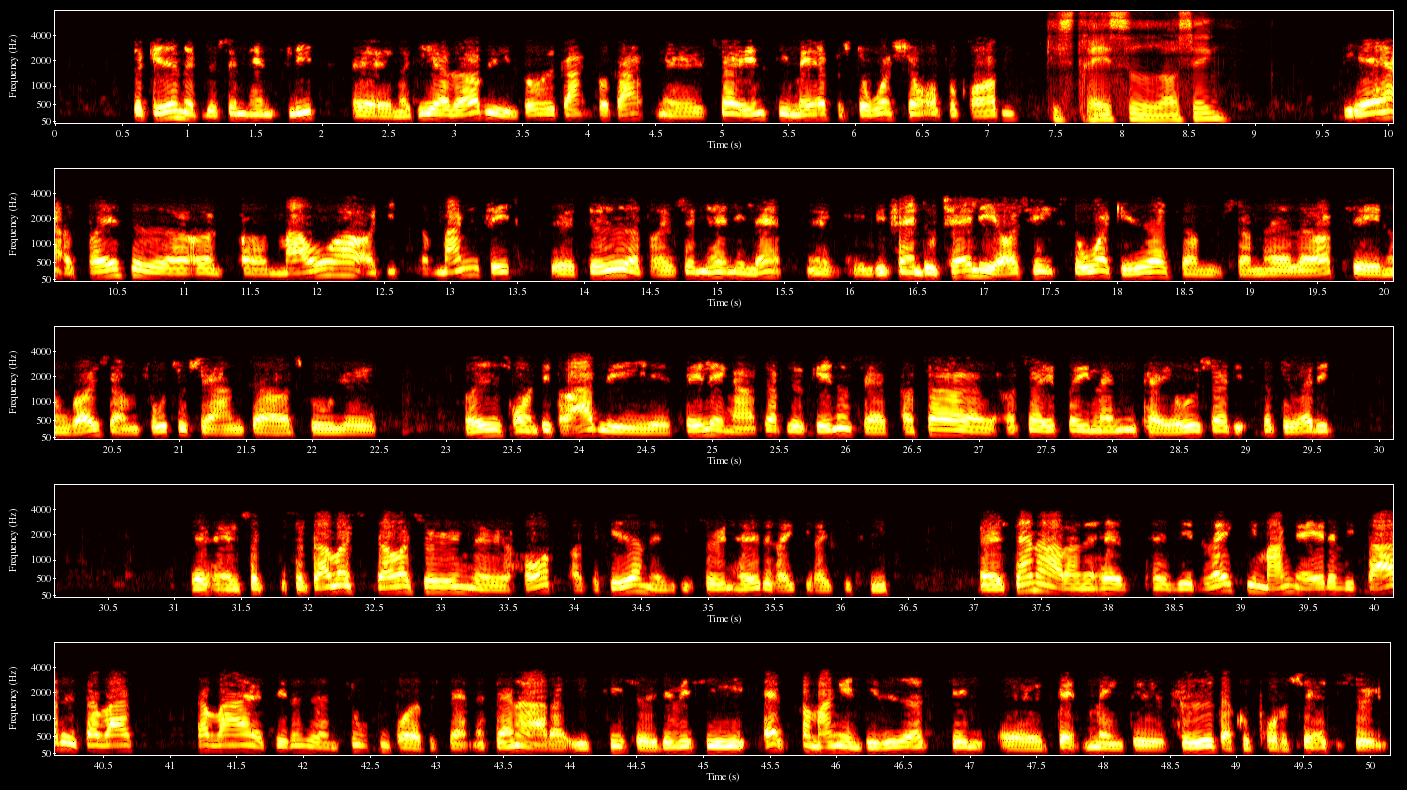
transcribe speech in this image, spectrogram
Så gederne blev simpelthen slidt. Øh, når de havde været oppe i en båd gang på gang, øh, så endte de med at få store sår på kroppen. De stressede også, ikke? Ja, og stresset og, og, og magre, og, de, og mange fisk øh, døde og drev simpelthen i land. Øh, vi fandt utallige også helt store geder, som, som havde været op til nogle voldsomme fotoseancer og skulle øh, rides rundt i drabelige øh, stillinger, og så blev genudsat, og så, og så efter en eller anden periode, så, de, så dør de. Øh, så, så der var, der var søen øh, hårdt, og så gederne i søen havde det rigtig, rigtig skidt. Øh, standarderne havde, havde vi rigtig mange af, da vi startede, der var, der var det, der hedder en tusindbrødbestand af sandarter i Tisø. Det vil sige alt for mange individer til øh, den mængde føde, der kunne produceres i søen.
